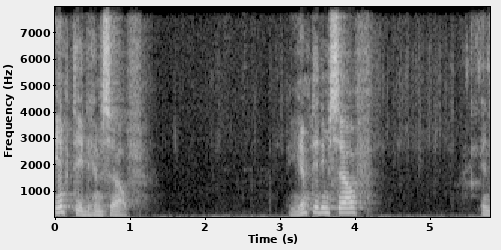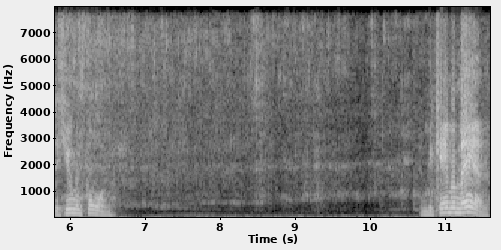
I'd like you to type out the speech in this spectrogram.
emptied himself. He emptied himself into human form and became a man.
